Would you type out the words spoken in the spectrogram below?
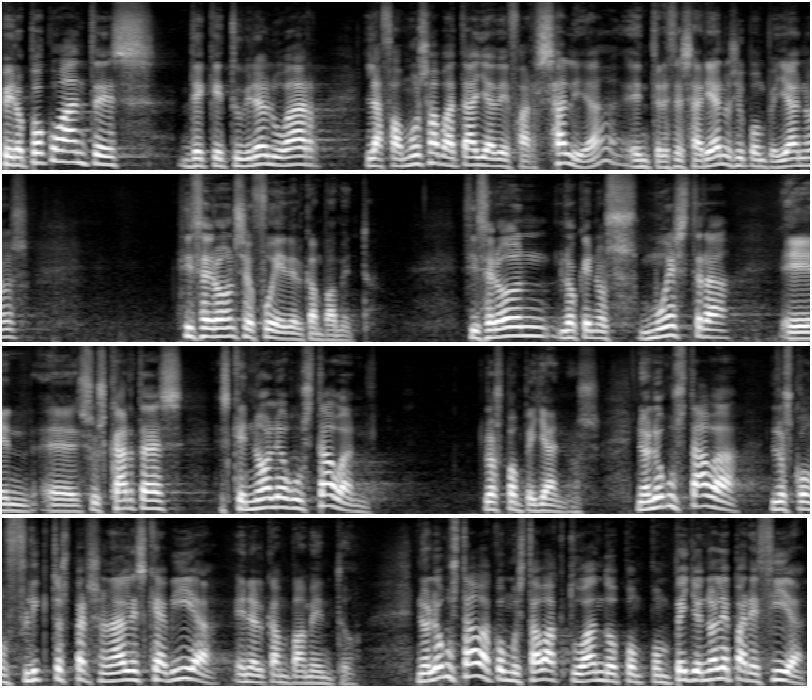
Pero poco antes de que tuviera lugar la famosa batalla de Farsalia entre cesarianos y pompeyanos, Cicerón se fue del campamento. Cicerón lo que nos muestra en eh, sus cartas es que no le gustaban los pompeyanos, no le gustaban los conflictos personales que había en el campamento, no le gustaba cómo estaba actuando Pompeyo, no le parecía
